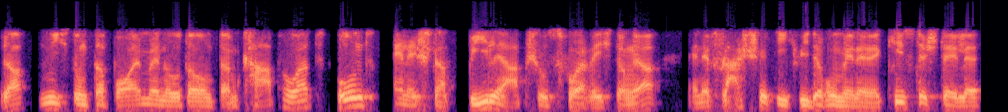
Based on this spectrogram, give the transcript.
ja, nicht unter Bäumen oder unterm Carport und eine stabile Abschussvorrichtung, ja. Eine Flasche, die ich wiederum in eine Kiste stelle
